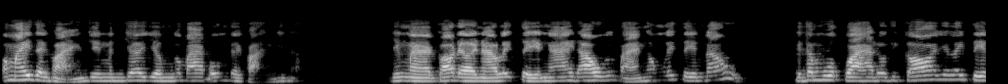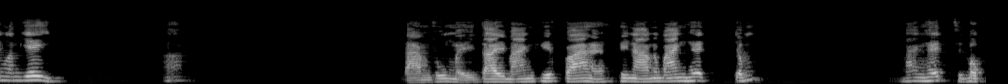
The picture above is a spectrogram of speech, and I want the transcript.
Có mấy tài khoản chứ mình chơi dùm có ba, bốn tài khoản gì đó. Nhưng mà có đời nào lấy tiền ai đâu các bạn, không lấy tiền đâu. Người ta mua quà rồi thì có, chứ lấy tiền làm gì đó tạm phú mỹ tây bán khiếp quá hả? Khi nào nó bán hết? Chúng bán hết thì bục.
